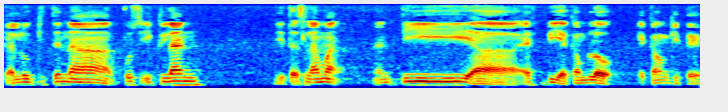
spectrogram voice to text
kalau kita nak post iklan dia tak selamat. Nanti uh, FB akan block akaun kita.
